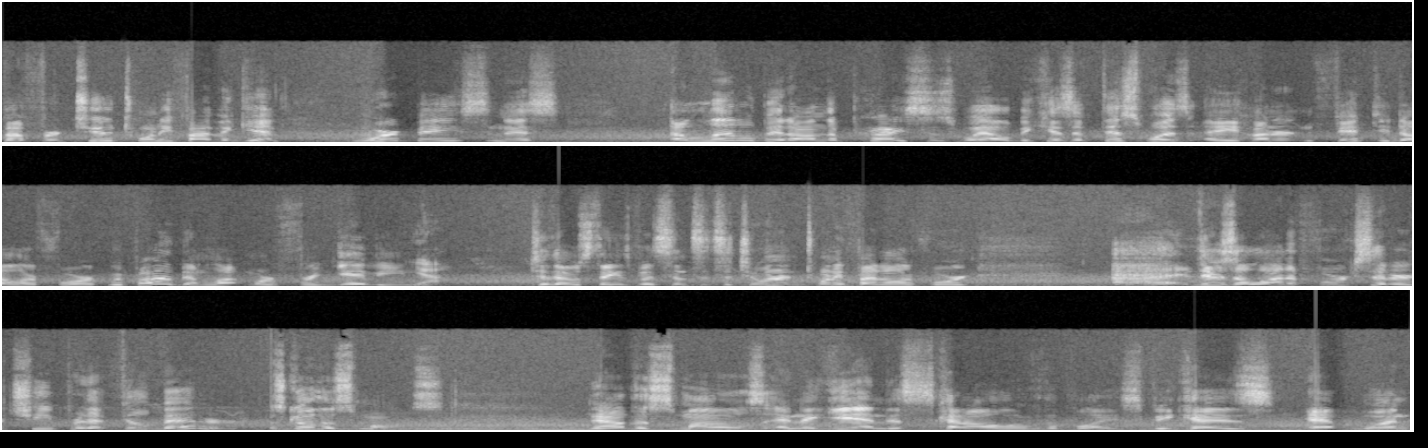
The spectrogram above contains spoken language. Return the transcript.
but for 225 again, we're basing this a little bit on the price as well because if this was a $150 fork, we'd probably been a lot more forgiving Yeah. to those things. But since it's a $225 fork, uh, there's a lot of forks that are cheaper that feel better. Let's go to the smalls. Now the smalls, and again, this is kind of all over the place because at one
